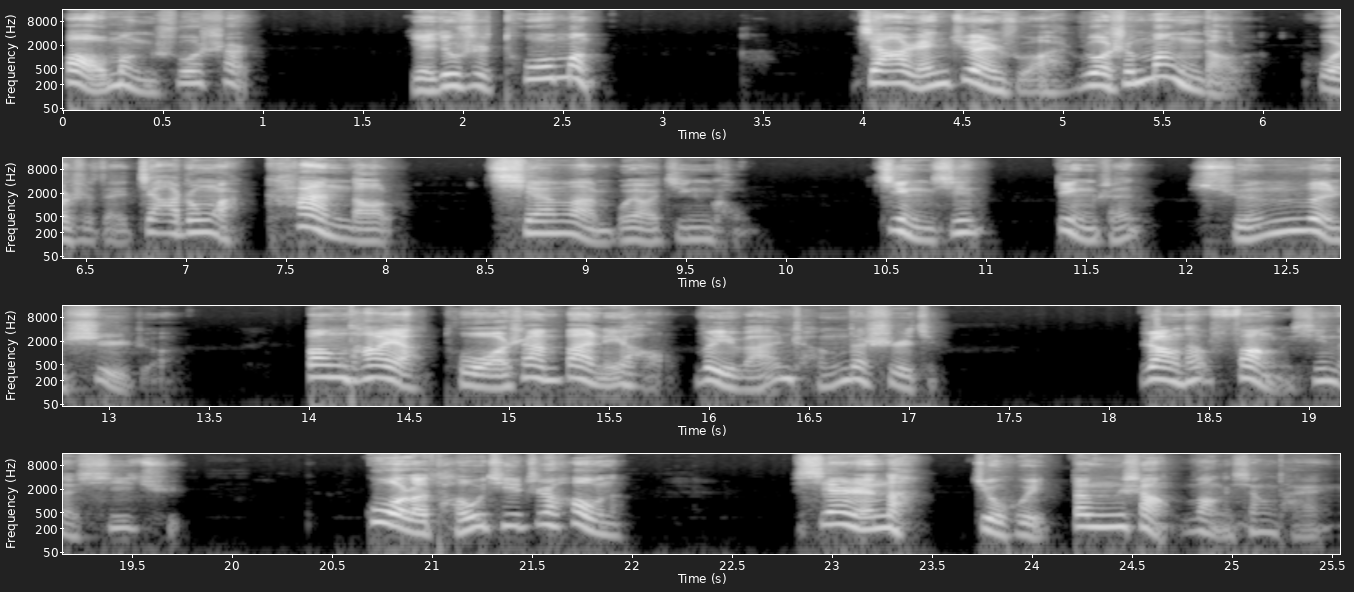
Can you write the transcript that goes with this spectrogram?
报梦说事儿，也就是托梦。家人眷属啊，若是梦到了，或是在家中啊看到了，千万不要惊恐。静心定神，询问逝者，帮他呀妥善办理好未完成的事情，让他放心的西去。过了头七之后呢，仙人呢就会登上望乡台，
